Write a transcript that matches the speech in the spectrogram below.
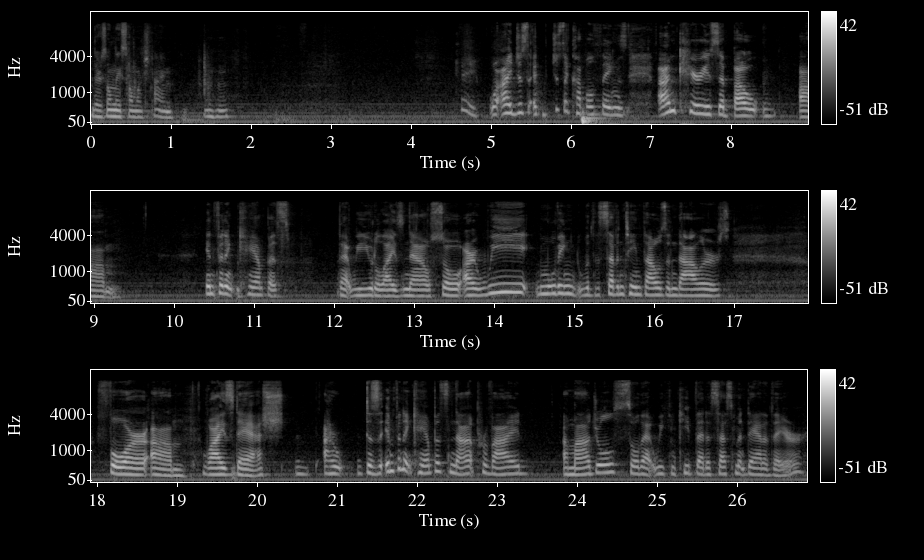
there's only so much time. Mhm. Okay, well, I just, just a couple things. I'm curious about um, Infinite Campus that we utilize now. So are we moving with the seventeen thousand dollars for um, Wise Dash? Are, does Infinite Campus not provide a module so that we can keep that assessment data there?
